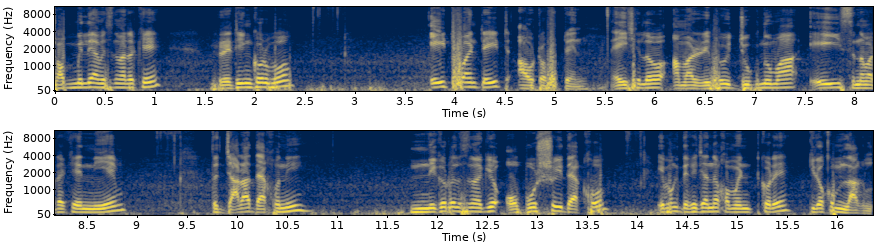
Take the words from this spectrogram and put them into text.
সব মিলিয়ে আমি সিনেমাটাকে রেটিং করব eight point eight out of ten এই ছিল আমার রিভিউ যুগনুমা এই সিনেমাটাকে নিয়ে। তো যারা দেখনি, নিকটবর্তী সিনেমা গিয়ে অবশ্যই দেখো এবং দেখে জানো কমেন্ট করে কীরকম লাগল।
